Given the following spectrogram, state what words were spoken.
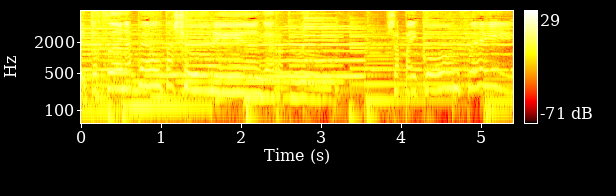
eitortzen epeltasunien gertu Zapaiko onzei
